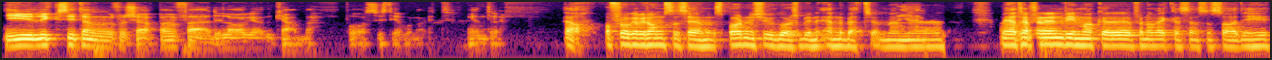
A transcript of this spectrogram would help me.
det är ju lyxigt att få köpa en färdiglagad cab på Systembolaget. Är inte det? Ja, och frågar vi dem så säger de spar den i 20 år så blir den ännu bättre. Men, eh, men jag träffade en vinmakare för några veckor sedan som sa det är,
